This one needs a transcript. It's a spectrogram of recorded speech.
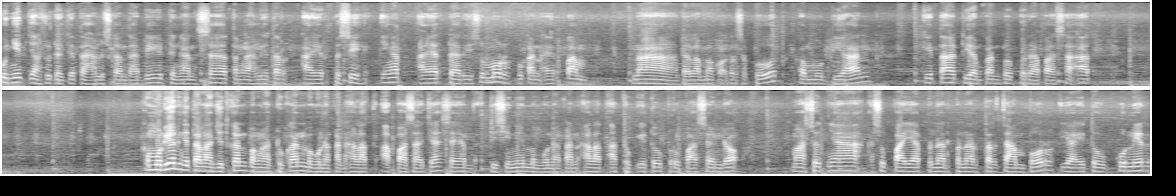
kunyit yang sudah kita haluskan tadi dengan setengah liter air bersih. Ingat air dari sumur bukan air pump. Nah, dalam mangkok tersebut kemudian kita diamkan beberapa saat. Kemudian kita lanjutkan pengadukan menggunakan alat apa saja. Saya di sini menggunakan alat aduk itu berupa sendok maksudnya supaya benar-benar tercampur yaitu kunir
